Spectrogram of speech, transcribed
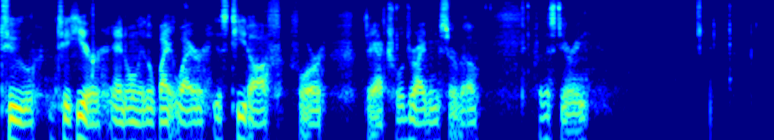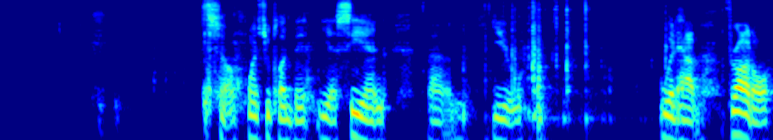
to to here, and only the white wire is teed off for the actual driving servo for the steering. So once you plug the ESC in, um, you would have throttle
